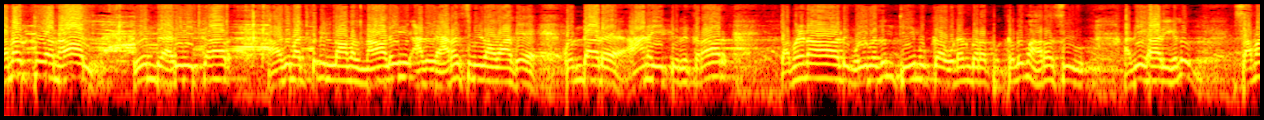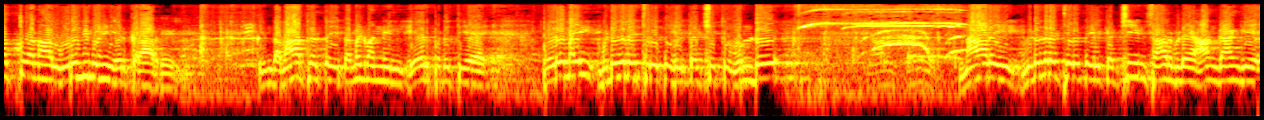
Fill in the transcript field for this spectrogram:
சமத்துவ நாள் என்று அறிவித்தார். அது மட்டுமில்லாமல் நாளை அதை அரசு விழாவாக கொண்டாட ஆணையிட்டிருக்கிறார். தமிழ்நாடு முழுவதும் திமுக உடன்பரப்புகளும் அரசு அதிகாரிகளும் சமத்துவ நாள் உறுதிமொழி ஏற்கிறார்கள். இந்த மாற்றத்தை தமிழ் மண்ணில் ஏற்படுத்திய பெருமை விடுதலை சிறுத்தைகள் கட்சிக்கு உண்டு. நாளை விடுதலை சிறுத்தைகள் கட்சியின் சார்பிலே ஆங்காங்கே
